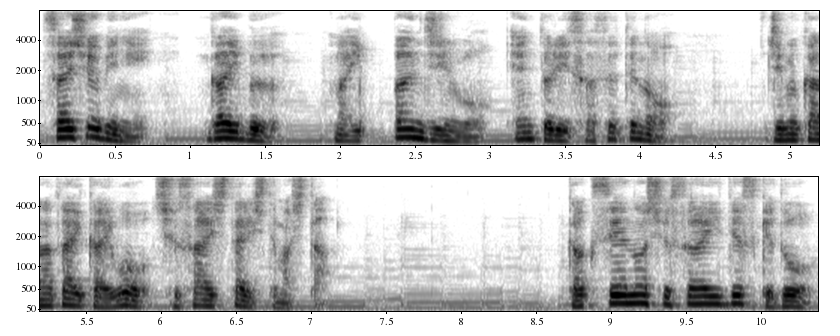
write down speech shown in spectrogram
最終日に外部、まあ一般人をエントリーさせてのジムカーナ大会を主催したりしてました。学生の主催ですけど、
